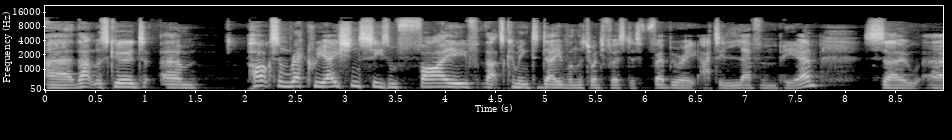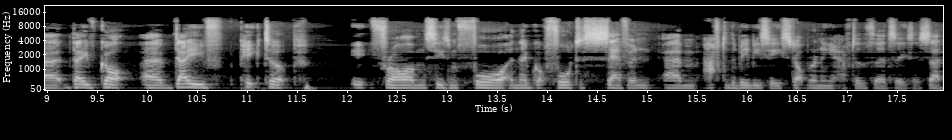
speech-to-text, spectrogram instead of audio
uh, that looks good. Um, Parks and Recreation season five that's coming to Dave on the twenty first of February at eleven pm. So uh, they've got uh, Dave picked up it from season four, and they've got four to seven um, after the BBC stopped running it after the third season. So,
